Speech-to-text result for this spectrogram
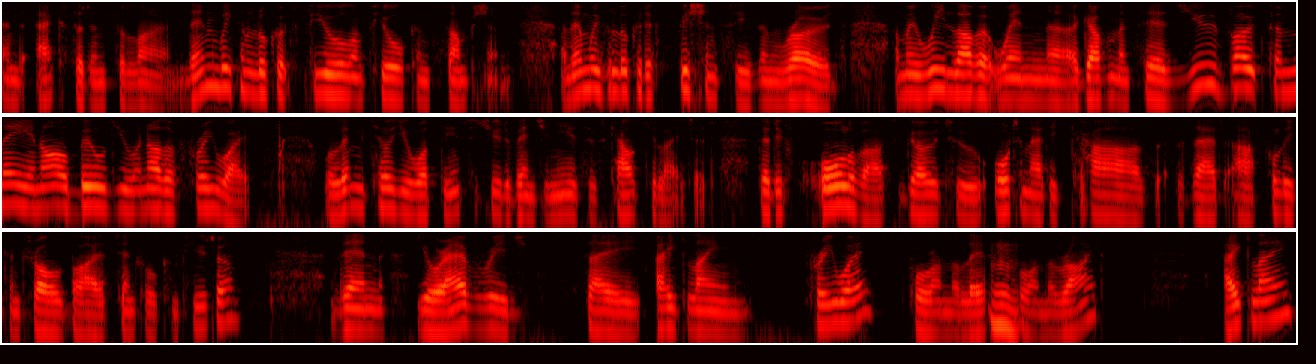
and accidents alone, then we can look at fuel and fuel consumption. And then we can look at efficiencies and roads. I mean, we love it when uh, a government says, you vote for me and I'll build you another freeway. Well, let me tell you what the Institute of Engineers has calculated that if all of us go to automatic cars that are fully controlled by a central computer, then your average, say, eight lane freeway, four on the left, mm. four on the right. Eight lanes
